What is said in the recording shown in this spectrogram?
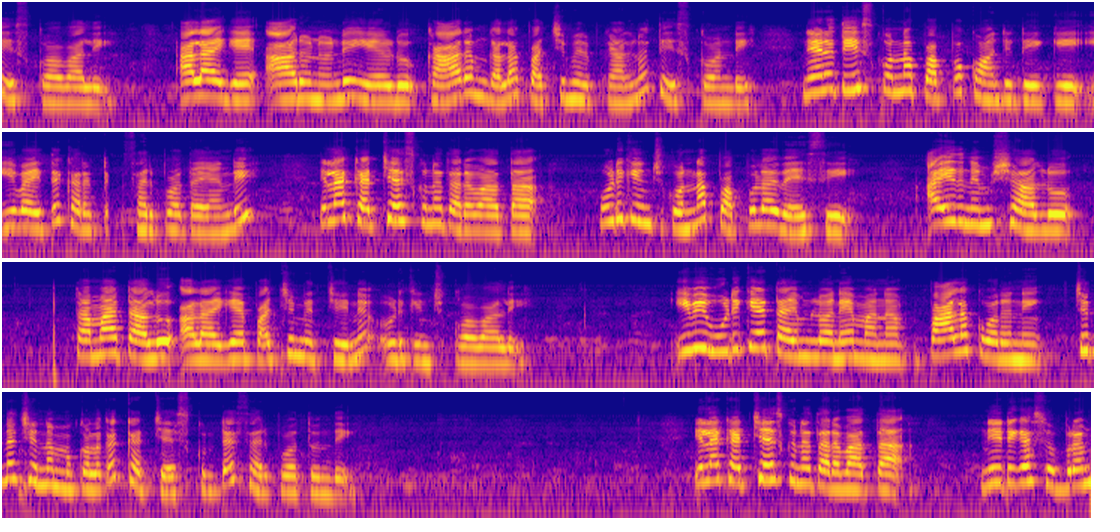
తీసుకోవాలి. అలాగే ఆరు నుండి ఏడు కారం గల పచ్చిమిరపకాయలను తీసుకోండి. నేను తీసుకున్న పప్పు క్వాంటిటీకి ఇవైతే కరెక్ట్ సరిపోతాయండి. ఇలా కట్ చేసుకున్న తర్వాత ఉడికించుకున్న పప్పులో వేసి ఐదు నిమిషాలు టమాటాలు అలాగే పచ్చిమిర్చిని ఉడికించుకోవాలి. ఇవి ఉడికే టైంలోనే మనం పాలకూరని చిన్న చిన్న ముక్కలుగా కట్ చేసుకుంటే సరిపోతుంది. ఇలా కట్ చేసుకున్న తర్వాత నీట్గా శుభ్రం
